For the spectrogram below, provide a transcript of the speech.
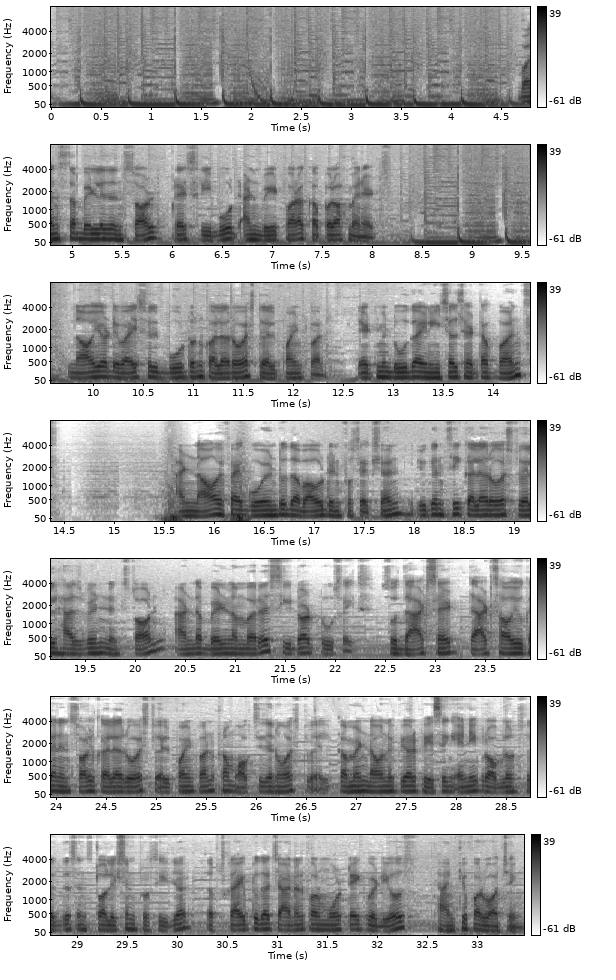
Once the build is installed, press reboot and wait for a couple of minutes. Now your device will boot on ColorOS 12.1. Let me do the initial setup once and now if I go into the about info section you can see ColorOS 12 has been installed and the build number is C.26 so that's it that's how you can install ColorOS 12.1 from OxygenOS 12 comment down if you are facing any problems with this installation procedure. Subscribe to the channel for more tech videos. Thank you for watching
